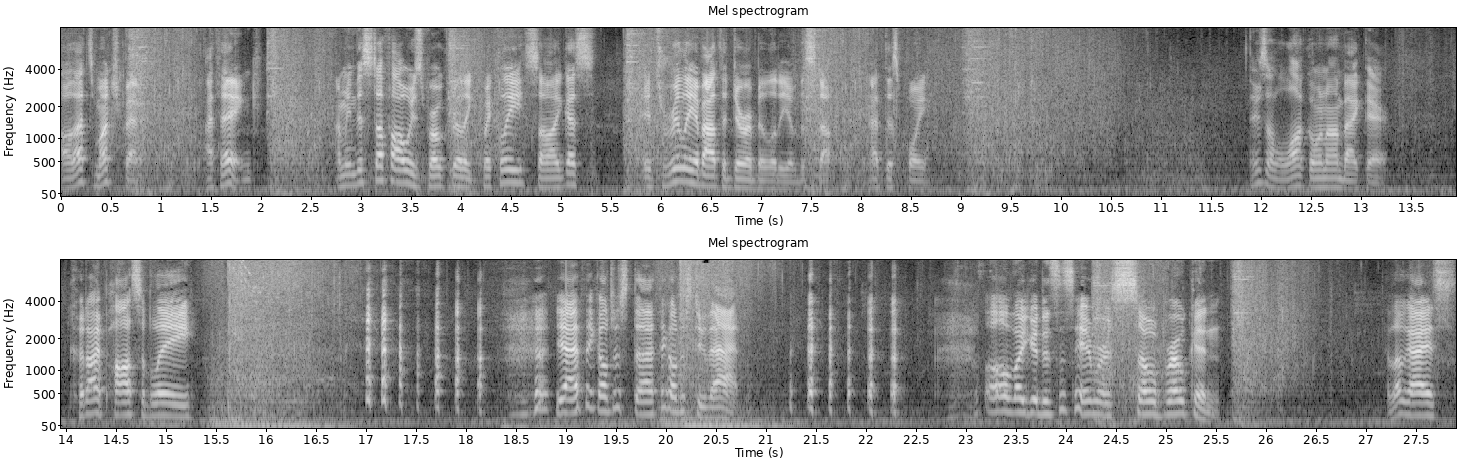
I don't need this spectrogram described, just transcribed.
Oh, that's much better. I think. I mean, this stuff always broke really quickly, so I guess It's really about the durability of the stuff at this point. There's a lot going on back there. Could I possibly... yeah, I think I'll just, uh, I think I'll just do that. oh my goodness, this hammer is so broken. Hello, guys.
